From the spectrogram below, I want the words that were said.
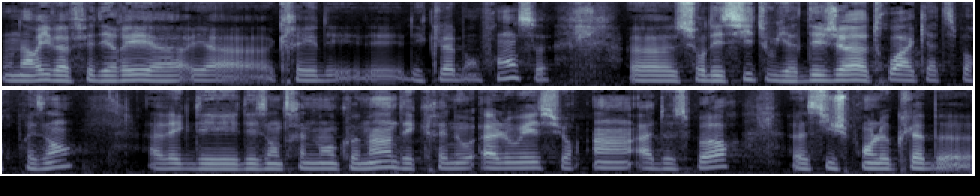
on arrive à fédérer et à, et à créer des, des- des clubs en France sur des sites où il y a déjà 3 à 4 sports présents avec des, des entraînements communs, des créneaux alloués sur 1 à 2 sports. Euh, si je prends le club euh,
